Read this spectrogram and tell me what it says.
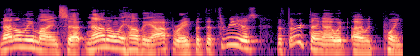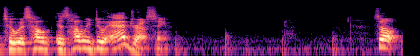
not only mindset, not only how they operate, but the three is the third thing I would I would point to is how is how we do addressing. So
